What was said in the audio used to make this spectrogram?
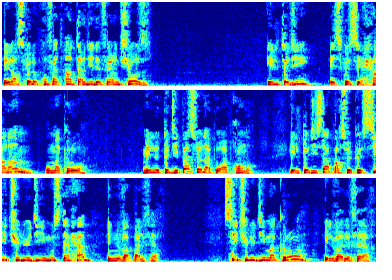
Et lorsque le prophète interdit de faire une chose, il te dit est-ce que c'est haram ou makruh? Mais il ne te dit pas cela pour apprendre. Il te dit ça parce que si tu lui dis mustahab, il ne va pas le faire. Si tu lui dis makruh, il va le faire.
